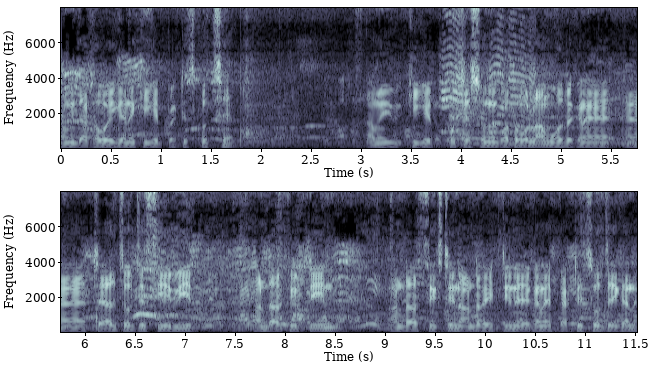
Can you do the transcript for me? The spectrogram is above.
আমি দেখাবো এখানে ক্রিকেট প্র্যাকটিস করছে। আমি ক্রিকেট কোচের সঙ্গে কথা বললাম, ওর এখানে ট্রায়াল চলছে সিএবির under fifteen under sixteen under এইটিনের এখানে প্র্যাকটিস চলছে এখানে।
